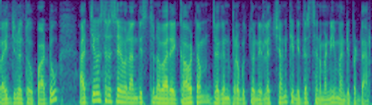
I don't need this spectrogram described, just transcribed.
వైద్యులతో పాటు అత్యవసర సేవలు అందిస్తున్న వారే కావటం జగన్ ప్రభుత్వ నిర్లక్ష్యానికి నిదర్శనమని మండిపడ్డారు.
